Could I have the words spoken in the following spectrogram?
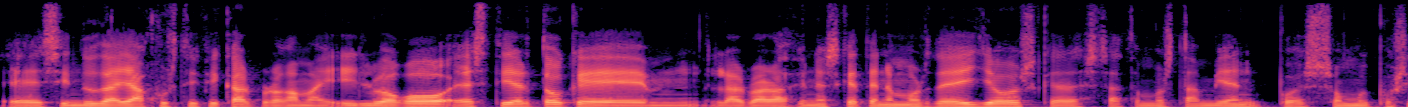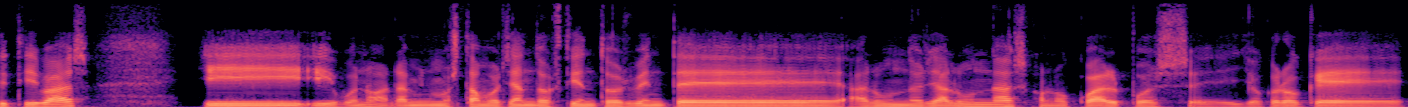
eh, sin duda ya justifica el programa. Y luego es cierto que mm, las valoraciones que tenemos de ellos, que las hacemos también, pues son muy positivas. Y, bueno, ahora mismo estamos ya en 220 alumnos y alumnas, con lo cual, pues eh, yo creo que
